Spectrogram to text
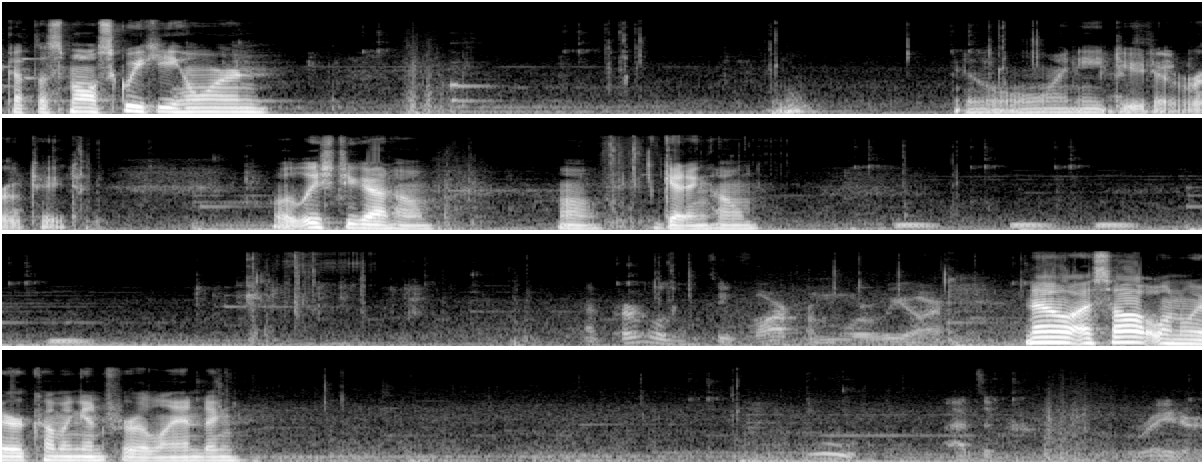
Got the small squeaky horn. No, I need you to rotate. Well, at least you got home. Oh, getting home. That purple isn't too far from where we are. No, I saw it when we were coming in for a landing. Ooh, that's a crater.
